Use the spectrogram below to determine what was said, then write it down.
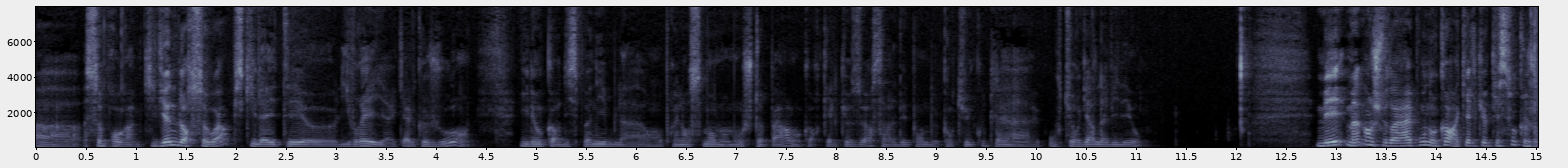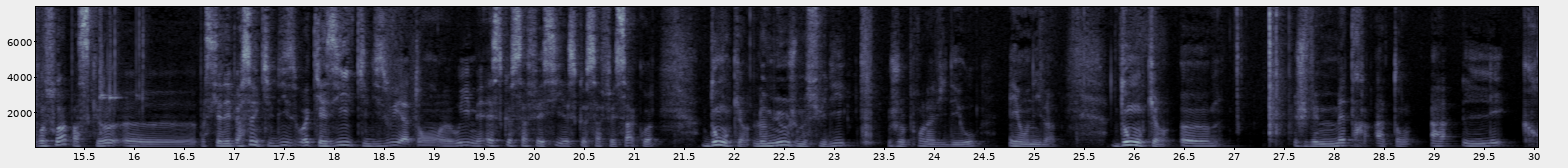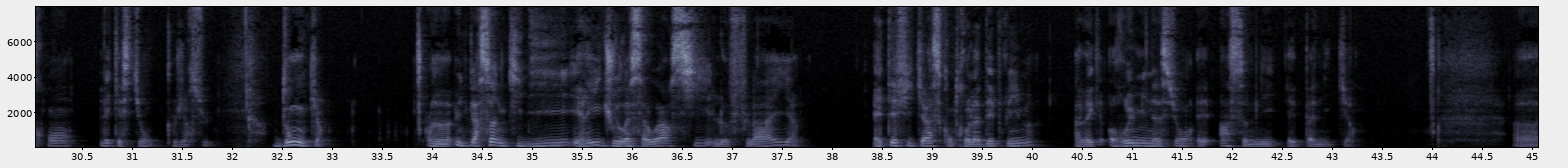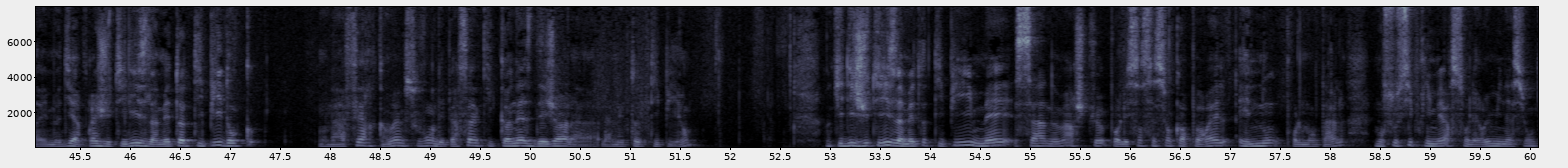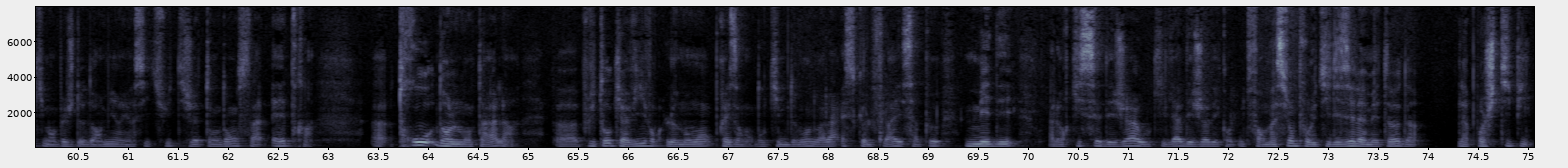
euh, ce programme, qui viennent de le recevoir, puisqu'il a été euh, livré il y a quelques jours. Il est encore disponible en pré-lancement au moment où je te parle, encore quelques heures, ça va dépendre de quand tu écoutes ou tu regardes la vidéo. Mais maintenant, je voudrais répondre encore à quelques questions que je reçois parce que euh, parce qu'il y a des personnes qui me disent ouais, qui qui me disent oui, attends, euh, oui, mais est-ce que ça fait ci, est-ce que ça fait ça, quoi. Donc, le mieux, je me suis dit, je prends la vidéo et on y va. Donc, euh, je vais me mettre à l'écran les questions que j'ai reçues. Donc, une personne qui dit Eric, je voudrais savoir si le fly est efficace contre la déprime avec rumination et insomnie et panique. Euh, il me dit après, j'utilise la méthode Tipeee. Donc, on a affaire quand même souvent à des personnes qui connaissent déjà la, méthode Tipeee. Hein. Donc, il dit, j'utilise la méthode Tipeee, mais ça ne marche que pour les sensations corporelles et non pour le mental. Mon souci primaire sont les ruminations qui m'empêchent de dormir et ainsi de suite. J'ai tendance à être euh, trop dans le mental. Euh, plutôt qu'à vivre le moment présent. Donc il me demande, voilà, est-ce que le fly, ça peut m'aider alors qu'il sait déjà ou qu'il a déjà des contenus de formation pour utiliser la méthode, l'approche Tipeee.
